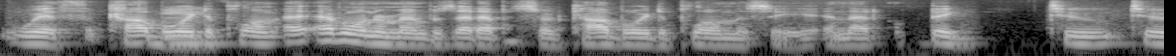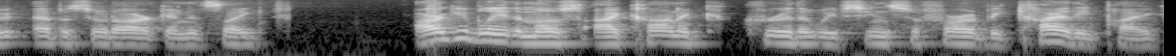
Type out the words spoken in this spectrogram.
with cowboy Hmm. diploma. Everyone remembers that episode, Cowboy Diplomacy, and that big two two episode arc. And it's like arguably the most iconic crew that we've seen so far would be Kylie Pike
